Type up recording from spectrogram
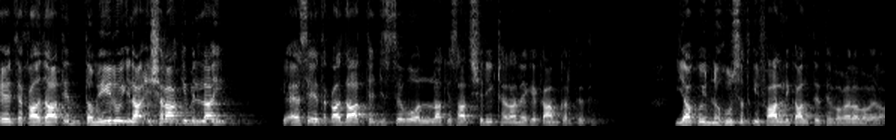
اعتقادات تمیر و الا اشراق بلّہ ہی کہ ایسے اعتقادات تھے جس سے وہ اللہ کے ساتھ شریک ٹھہرانے کے کام کرتے تھے، یا کوئی نحوست کی فال نکالتے تھے وغیرہ وغیرہ۔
